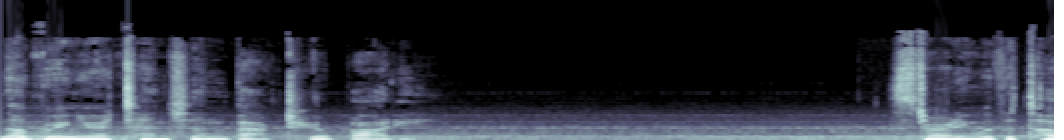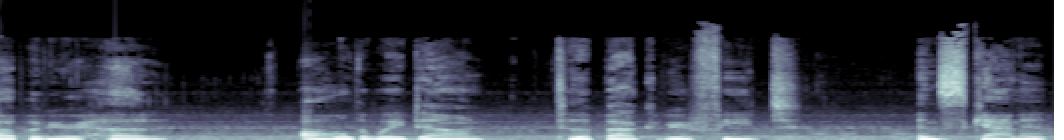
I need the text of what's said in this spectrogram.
Now bring your attention back to your body. Starting with the top of your head all the way down to the back of your feet and scan it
